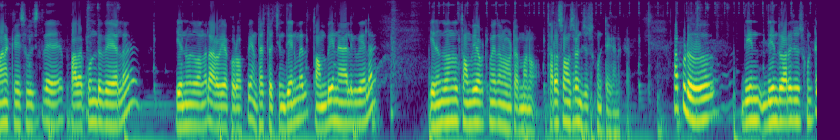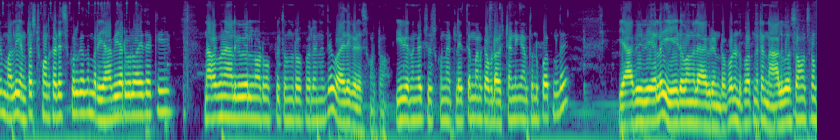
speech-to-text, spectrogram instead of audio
మనకి చూస్తే పదకొండు వేల ఎనిమిది వందల అరవై ఒక్క రూపాయలు ఇంట్రెస్ట్ వచ్చింది. దీని మీద తొంభై నాలుగు వేల ఎనిమిది వందల తొంభై ఒకటి మీద అనమాట మనం. తర్వాత సంవత్సరం చూసుకుంటే కనుక అప్పుడు దీని దీని ద్వారా చూసుకుంటే మళ్ళీ ఇంట్రెస్ట్ కొంత కడేసుకోవాలి కదా మరి. యాభై ఆరు వేల వాయిదాకి నలభై నాలుగు వేల నూట ముప్పై తొమ్మిది రూపాయలు అనేది వాయిదా కడేసుకుంటాం ఈ విధంగా చూసుకున్నట్లయితే మనకు అప్పుడు అవుట్స్టాండింగ్ ఎంత ఉండిపోతుంది? యాభై వేల ఏడు వందల యాభై రెండు రూపాయలు ఉండిపోతుంది. అంటే నాలుగో సంవత్సరం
